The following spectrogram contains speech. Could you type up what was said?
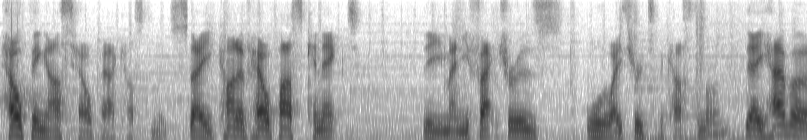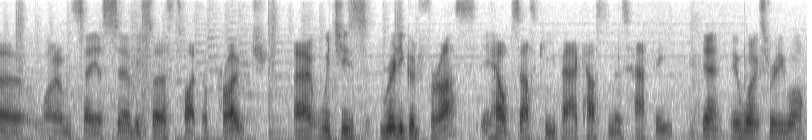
helping us help our customers. They kind of help us connect the manufacturers all the way through to the customer. They have a, what I would say, a service first type approach, uh, which is really good for us. It helps us keep our customers happy. Yeah, it works really well.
